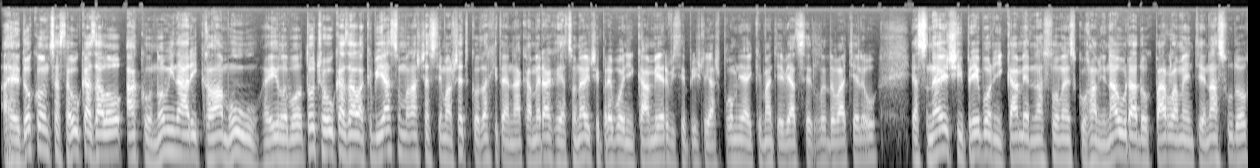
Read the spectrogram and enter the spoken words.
a dokonca sa ukázalo, ako novinári klamú, hej, lebo to, čo ukázalo, keby ja som našťastie mal všetko zachytané na kamerách, ja som najväčší prebojník kamier, vy ste prišli až po mňa, aj keď máte viac sledovateľov. Ja som najväčší prieborník kamier na Slovensku, hlavne na úradoch, parlamente, na súdoch,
